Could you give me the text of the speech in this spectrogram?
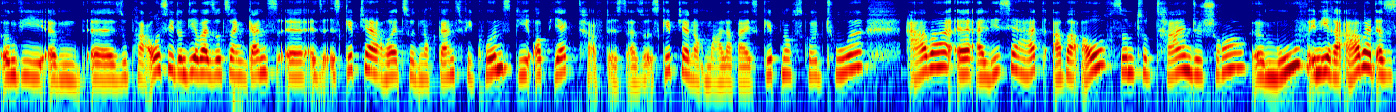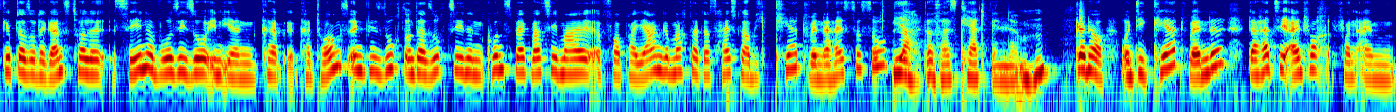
irgendwie ähm, äh, super aussieht und die aber sozusagen ganz, äh, also es gibt ja heute noch ganz viel Kunst, die objekthaft ist. Also es gibt ja noch Malerei, es gibt noch Skulptur, aber äh, Alicia hat aber auch so einen totalen Duchamp-Move in ihrer Arbeit. Also es gibt da so eine ganz tolle Szene, wo sie so in ihren Kartons irgendwie sucht und da sucht sie einen Kunstwerk, was sie mal äh, vor ein paar Jahren gemacht hat. Das heißt, glaube ich, Kehrtwende. Heißt das so? Ja, das heißt Kehrtwende. Mhm. Genau. Und die Kehrtwende, da hat sie einfach von einem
